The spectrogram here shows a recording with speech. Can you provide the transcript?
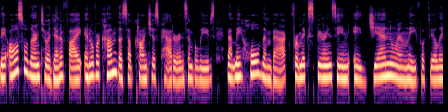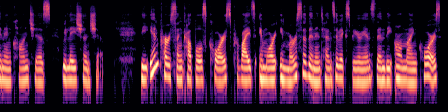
They also learn to identify and overcome the subconscious patterns and beliefs that may hold them back from experiencing a genuinely fulfilling and conscious relationship. The in-person couples course provides a more immersive and intensive experience than the online course.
